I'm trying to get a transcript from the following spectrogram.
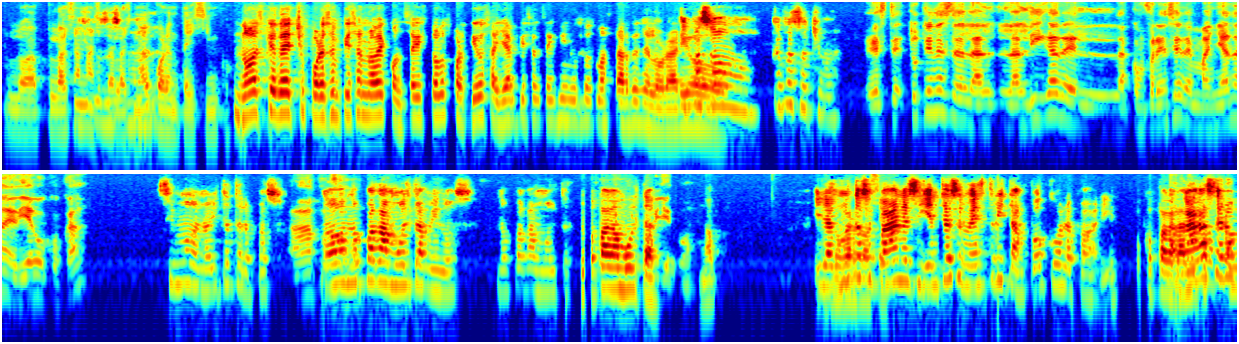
lo aplazan hasta las 9.45. No, es que de hecho por eso empiezan 9 con 6, todos los partidos allá empiezan 6 minutos más tarde del horario. ¿Qué pasó? ¿Qué pasó, Chuma? Este, ¿Tú tienes la, la, liga de la conferencia de mañana de Diego Coca? Simón, ahorita te lo paso. Ah, no, no paga multa, amigos. No paga multa. No paga multa. No. Y las multas se pagan el siguiente semestre y tampoco la pagaría. Tampoco pagará. cero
